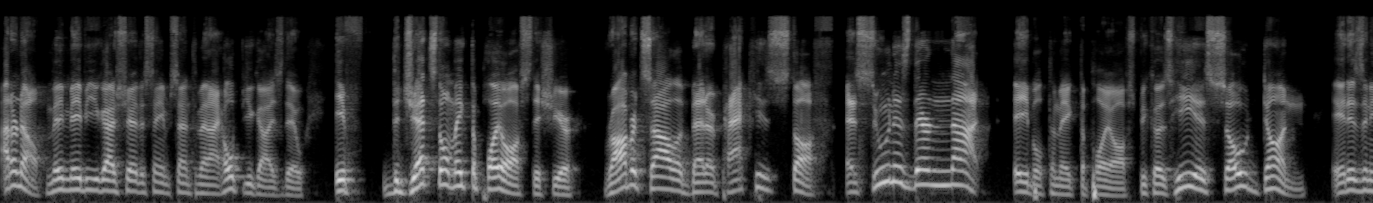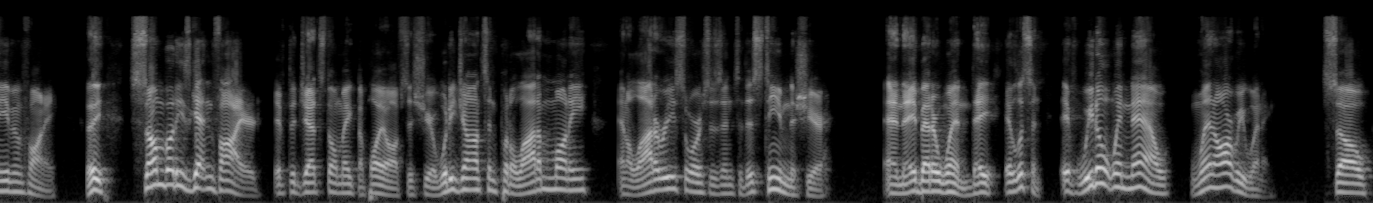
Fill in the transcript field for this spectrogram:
I don't know. Maybe, maybe you guys share the same sentiment. I hope you guys do. If the Jets don't make the playoffs this year, Robert Saleh better pack his stuff as soon as they're not able to make the playoffs because he is so done. It isn't even funny. They, somebody's getting fired if the Jets don't make the playoffs this year. Woody Johnson put a lot of money and a lot of resources into this team this year, and they better win. They hey, listen. If we don't win now, when are we winning? So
